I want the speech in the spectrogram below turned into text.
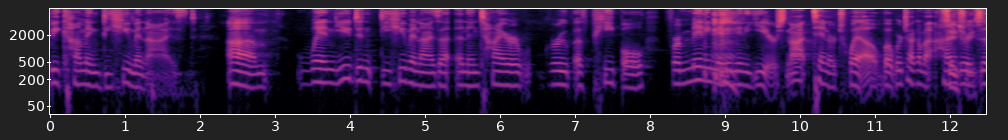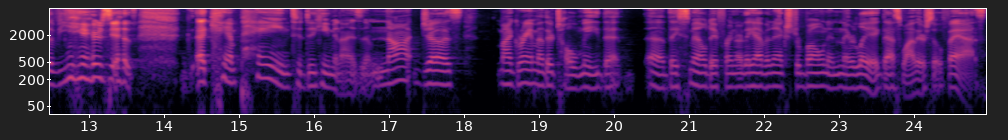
becoming dehumanized. Um, when you didn't dehumanize a, an entire group of people for many, many, many years, not 10 or 12, but we're talking about hundreds Centuries. of years, yes, a campaign to dehumanize them, not just my grandmother told me that uh, they smell different or they have an extra bone in their leg. That's why they're so fast.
